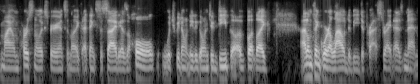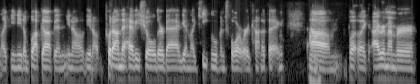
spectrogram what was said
my own personal experience and like I think society as a whole, which we don't need to go into deep of, but like I don't think we're allowed to be depressed, right? As men, like you need to buck up and you know, you know, put on the heavy shoulder bag and like keep moving forward, kind of thing. Uh-huh. Um, but like I remember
